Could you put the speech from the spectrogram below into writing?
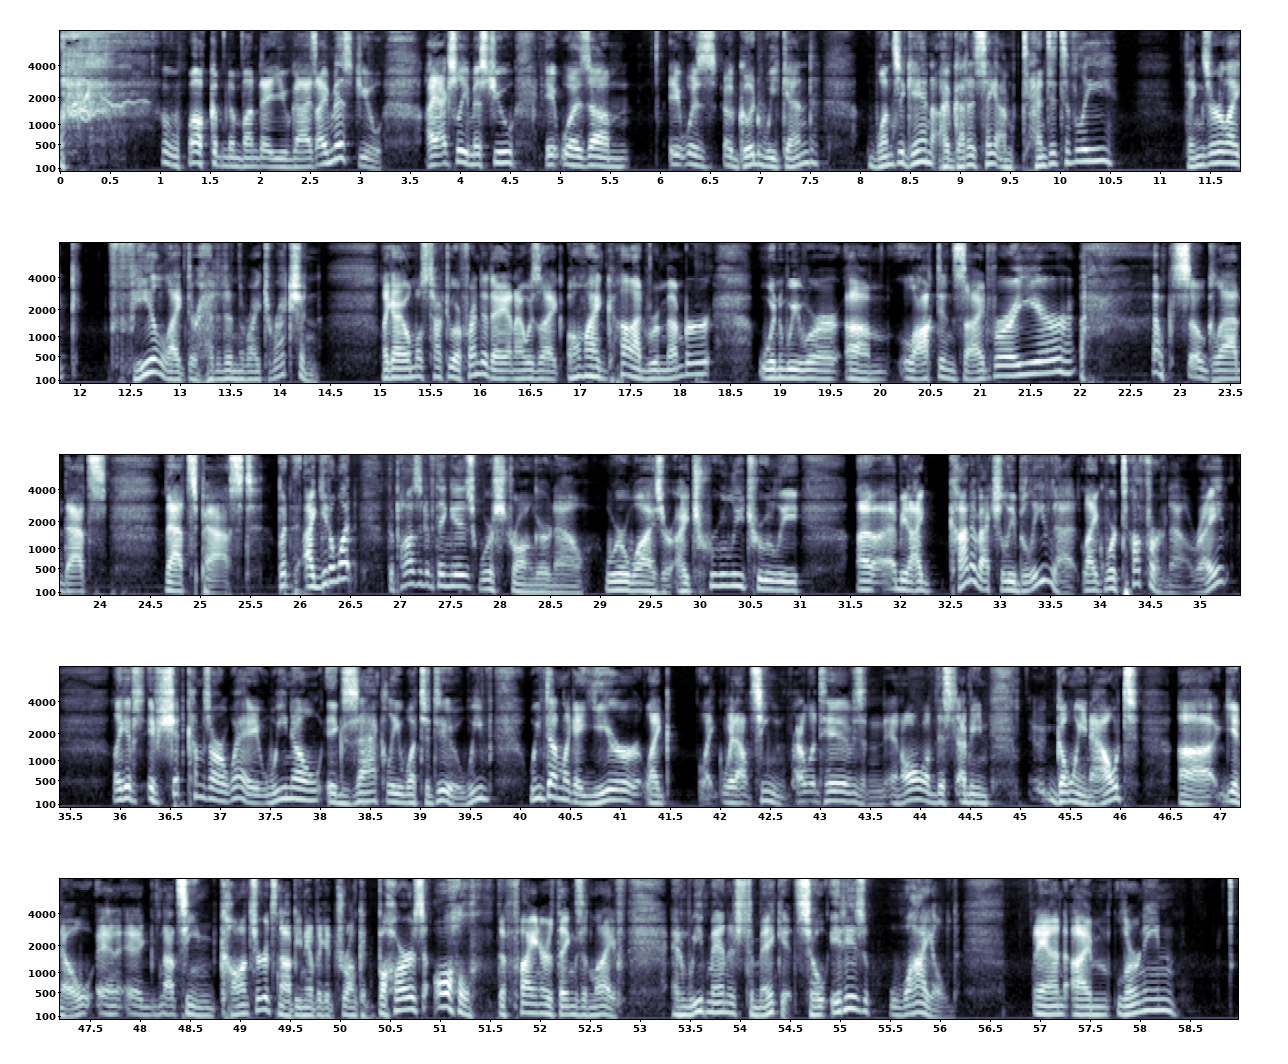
Welcome to Monday, you guys. I missed you. I actually missed you. It was um it was a good weekend. Once again, I've got to say I'm tentatively things are like feel like they're headed in the right direction. Like I almost talked to a friend today and I was like, "Oh my god, remember when we were um locked inside for a year?" I'm so glad that's that's passed. But uh, you know what? The positive thing is we're stronger now. We're wiser. I truly, truly, uh, I mean, I kind of actually believe that. Like we're tougher now, right? Like if if shit comes our way, we know exactly what to do. We've we've done like a year like like without seeing relatives and and all of this. I mean, going out uh, you know, and, and not seeing concerts, not being able to get drunk at bars, all the finer things in life. And we've managed to make it. So it is wild. And I'm learning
